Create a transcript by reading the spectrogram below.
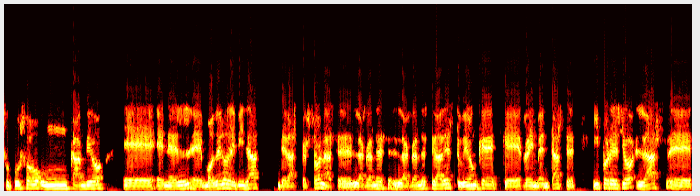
supuso un cambio en el modelo de vida de las personas. Eh, las, grandes, las grandes ciudades tuvieron que, reinventarse y por ello las eh,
